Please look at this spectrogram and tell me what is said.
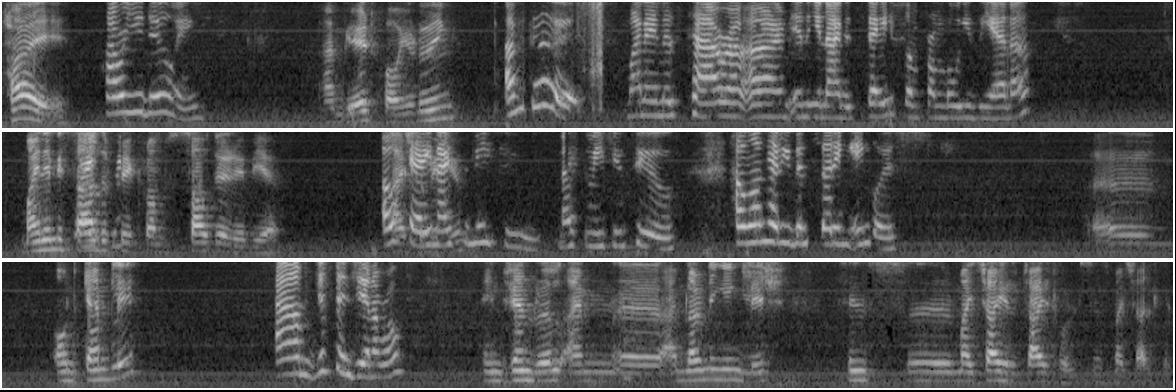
Hi, How are you doing? I'm good. How are you doing? I'm good. My name is Tara. I'm in the United States. I'm from Louisiana. My name is Saad Rafique from Saudi Arabia. Nice to okay, meet nice you. to meet you. Nice to meet you too. How long have you been studying English? Uh, on Cambly, Um, just in general. in general, I'm uh, I'm learning English since uh, my child childhood, since my childhood.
